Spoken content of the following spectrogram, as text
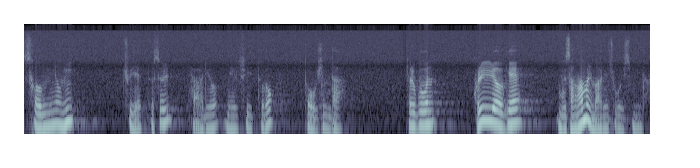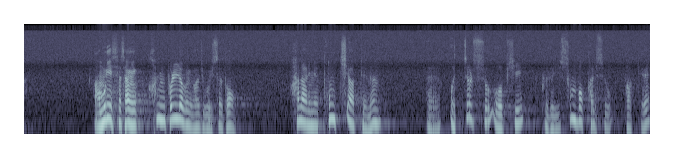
성령이 주의 뜻을 헤아려 낼 수 있도록 도우신다. 결국은 권력의 무상함을 말해주고 있습니다. 아무리 세상이 큰 권력을 가지고 있어도 하나님의 통치 앞에는 에, 어쩔 수 없이 그들이 순복할 수밖에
